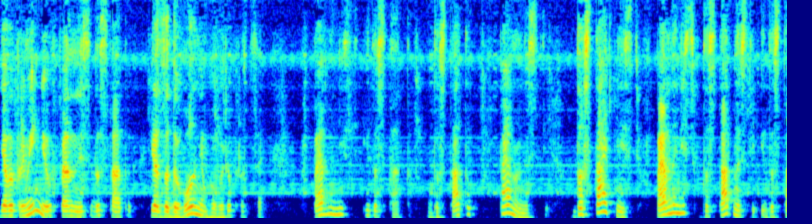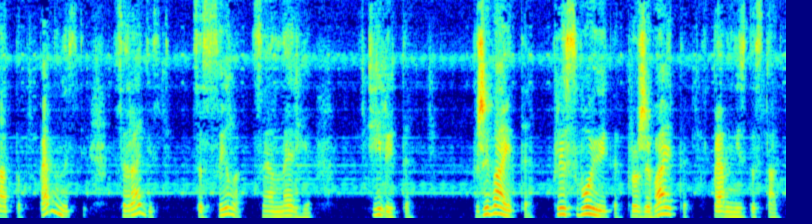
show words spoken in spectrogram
Я випромінюю впевненість і достаток. Я з задоволенням говорю про це. Впевненість і достаток. Достаток впевненості. Достатність, впевненість в достатності і достаток впевненості це радість, це сила, це енергія. Втілюйте, вживайте, присвоюйте, проживайте впевненість достатку.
